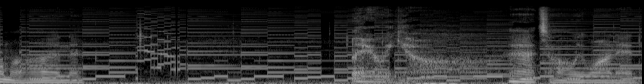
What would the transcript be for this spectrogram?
Come on. There we go. That's all we wanted.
